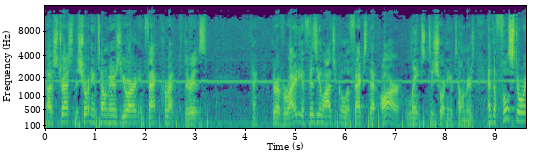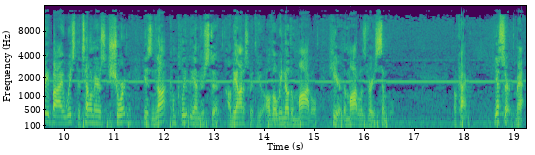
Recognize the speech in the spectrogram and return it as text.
uh, stress to the shortening of telomeres? You are, in fact, correct. There is. Okay? There are a variety of physiological effects that are linked to shortening of telomeres, and the full story by which the telomeres shorten is not completely understood. I'll be honest with you, although we know the model here. The model is very simple. Okay? Yes, sir, Matt.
